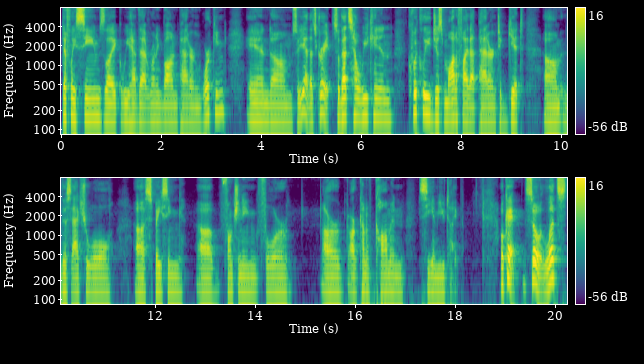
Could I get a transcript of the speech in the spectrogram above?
definitely seems like we have that running bond pattern working. And um, so yeah, that's great. So that's how we can quickly just modify that pattern to get um, this actual uh, spacing uh, functioning for our, our kind of common CMU type. Okay, so let's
